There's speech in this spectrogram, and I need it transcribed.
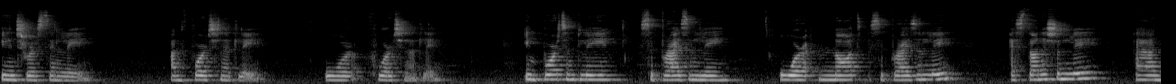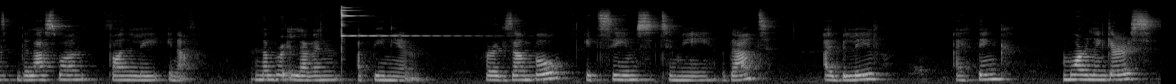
interestingly, unfortunately, or fortunately importantly, surprisingly, or not surprisingly, astonishingly, and the last one, funnily enough. Number 11, opinion. For example, it seems to me that, I believe, I think, more linkers,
